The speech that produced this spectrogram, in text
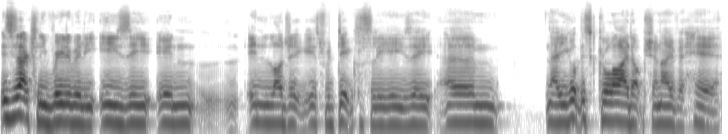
this is actually really really easy in in Logic. It's ridiculously easy. Um, now you've got this glide option over here.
